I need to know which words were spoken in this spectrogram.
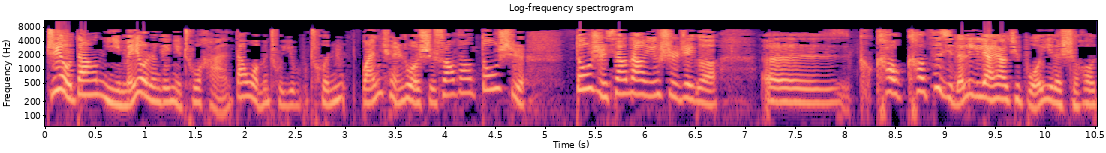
只有当你没有人给你出函，当我们处于纯完全弱势，双方都是都是相当于是这个。呃，靠靠自己的力量要去博弈的时候，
